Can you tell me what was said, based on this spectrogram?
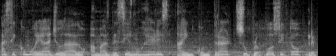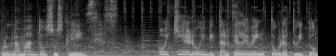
así como he ayudado a más de 100 mujeres a encontrar su propósito reprogramando sus creencias. Hoy quiero invitarte al evento gratuito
